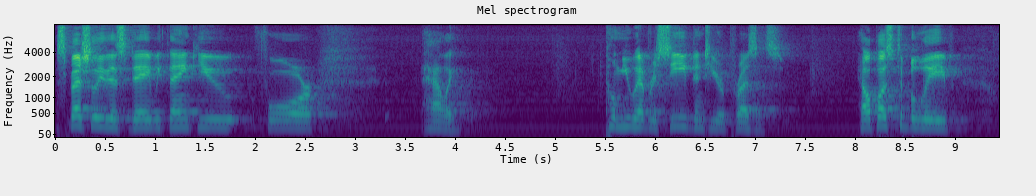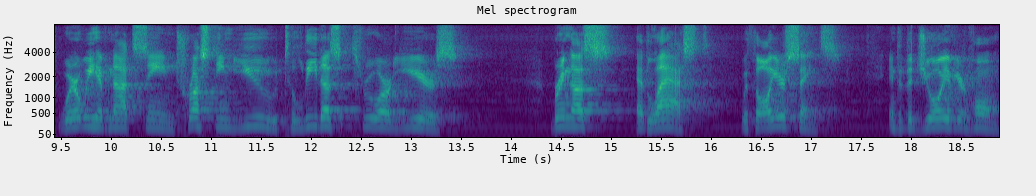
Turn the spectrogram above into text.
Especially this day, we thank you for Hallie, whom you have received into your presence. Help us to believe where we have not seen, trusting you to lead us through our years. Bring us at last, with all your saints, into the joy of your home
